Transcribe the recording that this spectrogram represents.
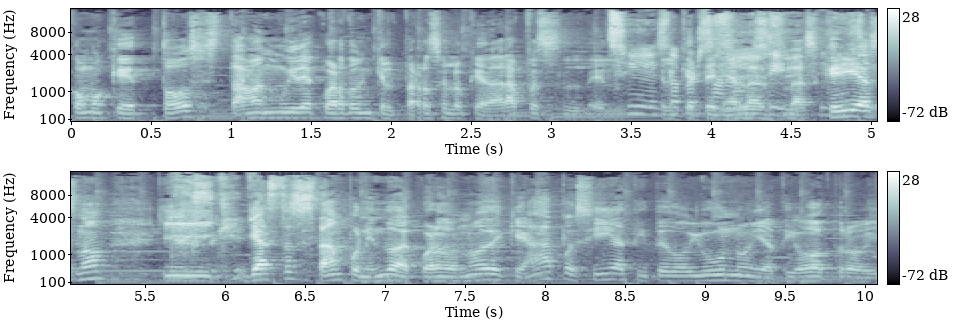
como que todos estaban muy de acuerdo en que el perro se lo quedara, pues el, Sí, que persona, tenía las, sí, las sí, crías, sí. ¿no? Y ya hasta se estaban poniendo de acuerdo, ¿no? De que, ah, pues sí, a ti te doy uno y a ti otro. Y,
